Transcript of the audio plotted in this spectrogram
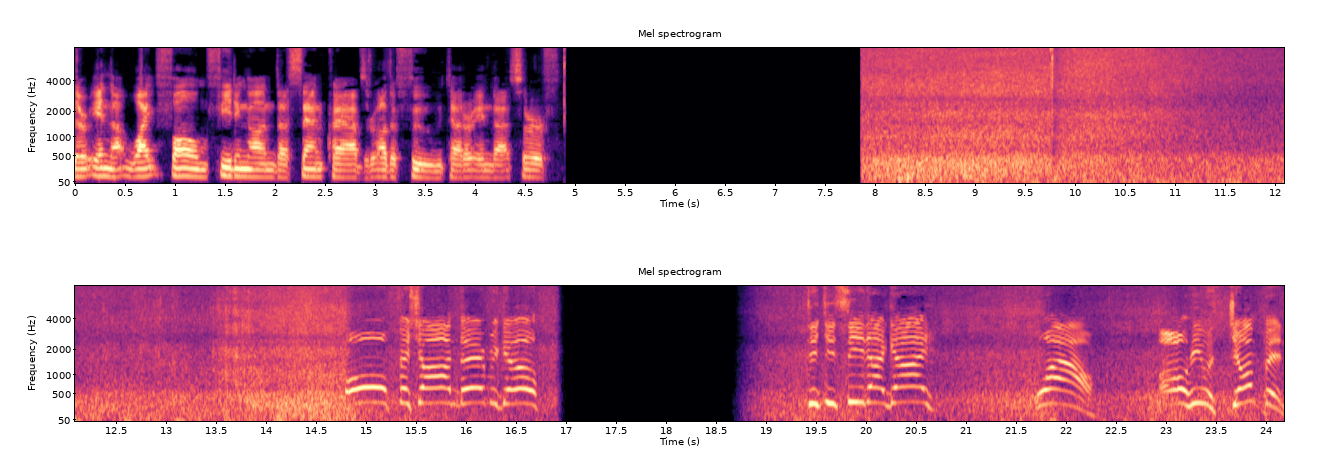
they're in that white foam feeding on the sand crabs or other food that are in that surf. Oh, fish on, there we go. Did you see that guy? Wow. Oh, he was jumping.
